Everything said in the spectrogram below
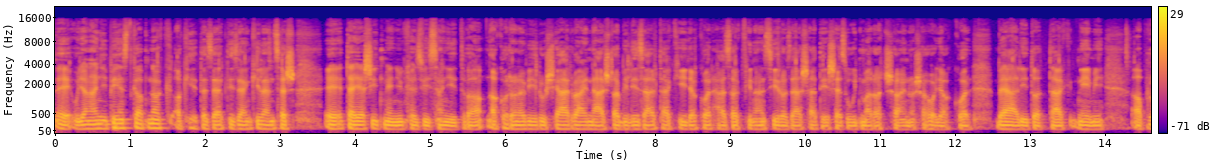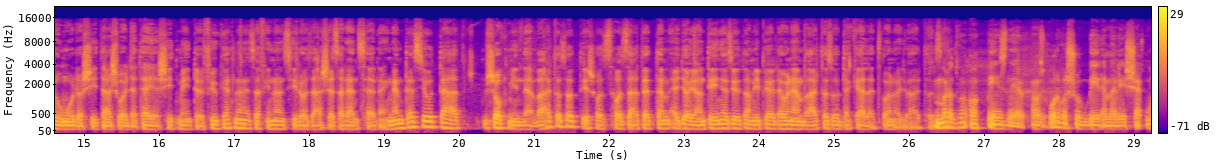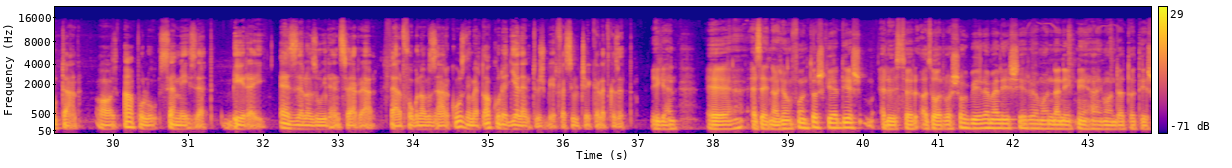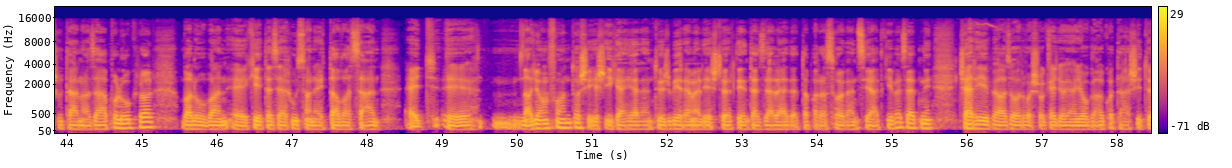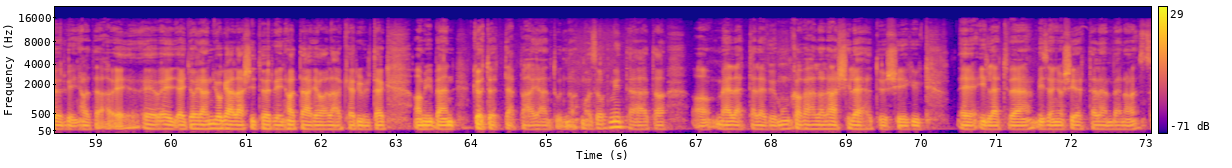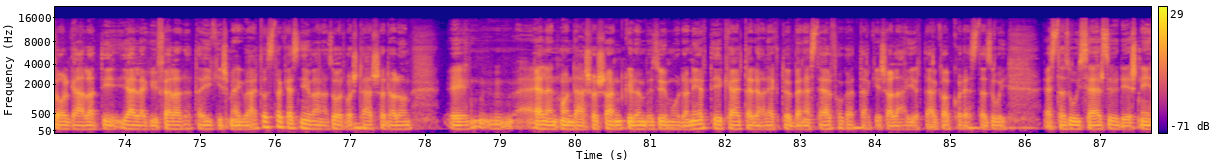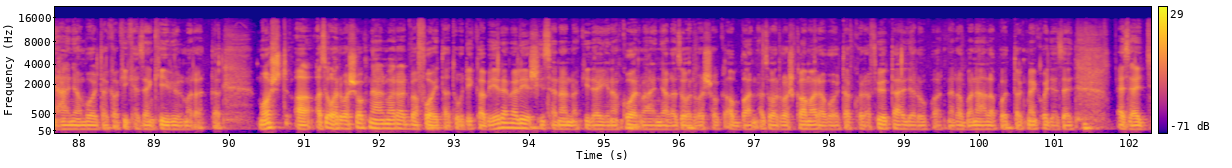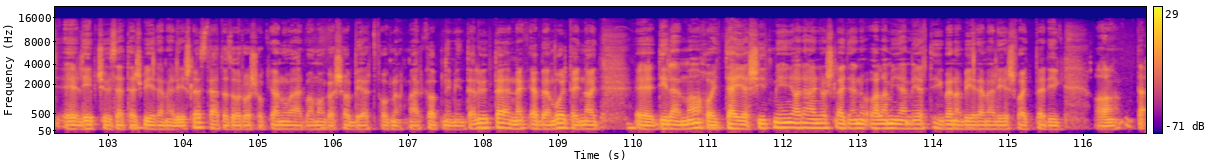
e, ugyanannyi pénzt kapnak a 2019-es e, teljesítményükhöz viszonyítva. A koronavírus járványnál stabilizálták így a kórházak finanszírozását, és ez úgy maradt sajnos, ahogy akkor beállították. Némi apró módosítás volt, de teljesítménytől független ez a finanszírozás, ez a rendszernek nem tesz jót, tehát sok minden változott, és hozzátettem egy olyan tényezőt, tényezőt, ami például nem változott, de kellett volna, hogy változzon. Maradva a pénznél, az orvosok béremelése után az ápoló személyzet bérei ezzel az új rendszerrel fel fognak zárkózni, mert akkor egy jelentős bérfeszültség keletkezett. Igen, ez egy nagyon fontos kérdés. Először az orvosok béremeléséről mondanék néhány mondatot, és utána az ápolókról. Valóban 2021 tavaszán egy nagyon fontos és igen jelentős béremelés történt, ezzel lehetett a paraszolvenciát kivezetni. Cserébe az orvosok egy olyan jogalkotási törvény hatá, egy, egy olyan jogállási törvény hatája alá kerültek, amiben kötöttebb pályán tudnak mozogni, tehát a, a mellette levő munkavállalási lehetőségük, e, illetve bizonyos értelemben a szolgálati jellegű feladataik is megváltoztak. Ezt nyilván az orvostársadalom e, ellentmondásosan különböző módon értékelte, de a legtöbben ezt elfogadták és aláírták akkor ezt az új, ezt az új szerződést. Néhányan voltak, akik ezen kívül maradtak. Most a, az orvosoknál maradva folytatódik a béremelés, hiszen annak idején a kormányjal az orvosok abban, az orvos kamara volt akkor a főtárgyalópartner, abban állapodtak meg, hogy ez egy, ez egy lépcsőzetes béremelés lesz, tehát az orvosok januárban magasabb bért fognak már kapni, mint előtte. Ennek ebben volt egy nagy dilemma, hogy teljesítmény arányos legyen valamilyen mértékben a béremelés, vagy pedig a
